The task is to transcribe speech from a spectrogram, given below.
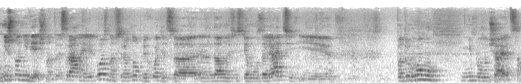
Ничто не вечно, то есть рано или поздно все равно приходится э, данную систему удалять и по-другому не получается.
